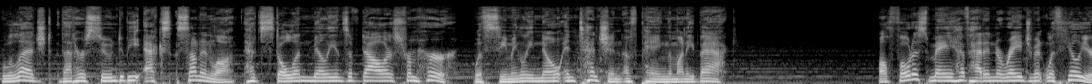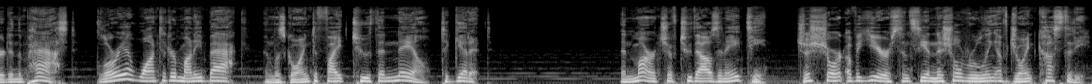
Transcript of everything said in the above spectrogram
who alleged that her soon to be ex son in law had stolen millions of dollars from her with seemingly no intention of paying the money back. While Fotis may have had an arrangement with Hilliard in the past, Gloria wanted her money back and was going to fight tooth and nail to get it. In March of 2018, just short of a year since the initial ruling of joint custody,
